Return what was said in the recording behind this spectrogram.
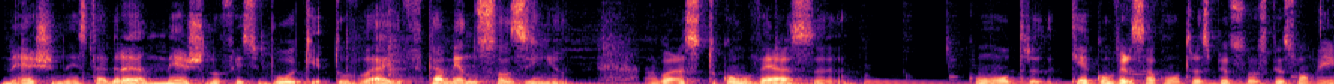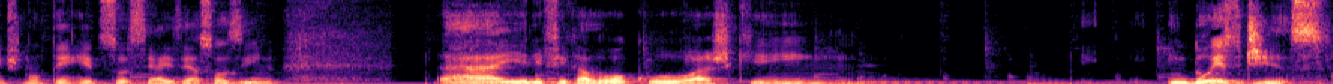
mexe no Instagram, mexe no Facebook. Tu vai ficar menos sozinho. Agora, se tu conversa com outra, quer conversar com outras pessoas pessoalmente, não tem redes sociais é sozinho, ah, ele fica louco, acho que em. Em dois dias.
